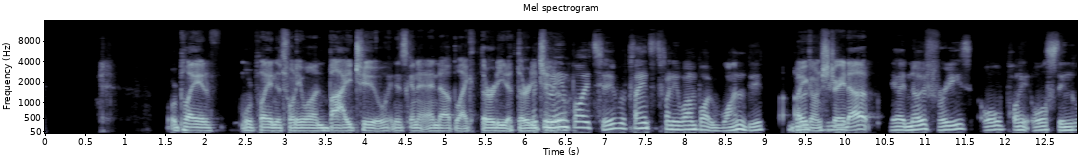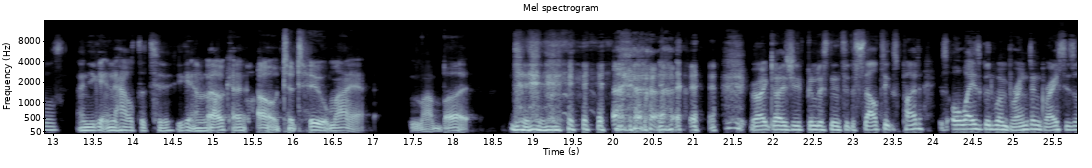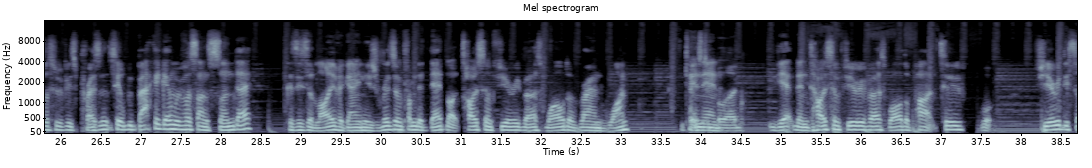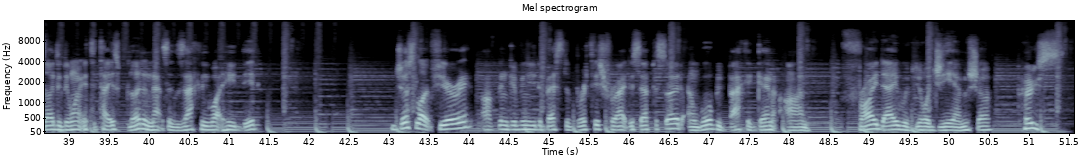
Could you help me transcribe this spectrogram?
We're playing. We're playing to 21 by two, and it's going to end up like 30 to thirty-two. What do you mean by two? We're playing to 21 by one, dude. Are you going free- straight up? Yeah, no freeze, all point, all singles, and you're getting held to two. You're getting locked. Okay. Oh, to two. My, my butt. right, guys, you've been listening to the Celtics pod. It's always good when Brendan graces us with his presence. He'll be back again with us on Sunday because he's alive again. He's risen from the dead like Tyson Fury versus Wilder round one. Tasting then- blood. Yep, then Tyson Fury versus Wilder part two. Well, Fury decided he wanted to taste blood, and that's exactly what he did. Just like Fury, I've been giving you the best of British throughout this episode, and we'll be back again on Friday with your GM show. Peace.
